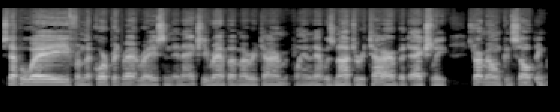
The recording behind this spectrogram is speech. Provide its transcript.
step away from the corporate rat race and, and actually ramp up my retirement plan. And that was not to retire, but to actually start my own consulting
